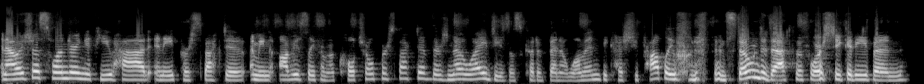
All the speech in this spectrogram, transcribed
And I was just wondering if you had any perspective. I mean, obviously, from a cultural perspective, there's no way Jesus could have been a woman because she probably would have been stoned to death before she could even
